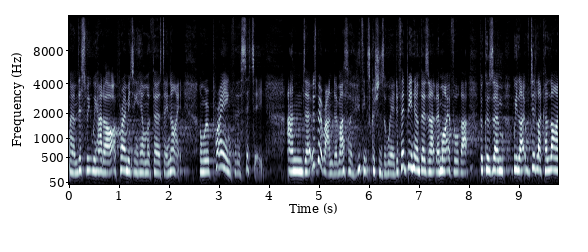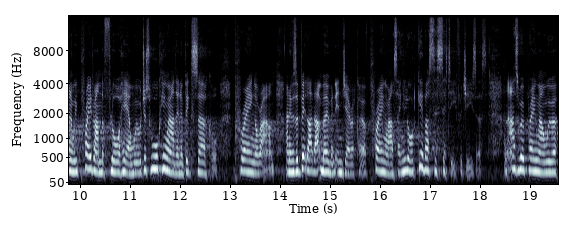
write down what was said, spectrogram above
Um, this week we had our, a prayer meeting here on the Thursday night, and we were praying for the city. And uh, it was a bit random. I thought, who thinks Christians are weird? If they'd been here on Thursday night, they might have thought that because um, we like we did like a line and we prayed around the floor here, and we were just walking around in a big circle, praying around. And it was a bit like that moment in Jericho of praying around, saying, "Lord, give us this city for Jesus." And as we were praying around, we were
